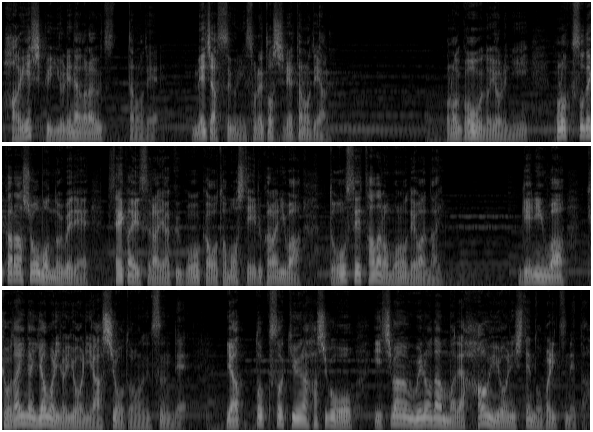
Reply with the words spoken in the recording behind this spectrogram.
激しく揺れながら映ったので、目じゃすぐにそれと知れたのである。この豪雨の夜に、このクソデカラ正門の上で世界すら焼く豪華を灯しているからには、どうせただのものではない。下人は巨大なヤモリのように足音を盗んで、やっとクソ急なはしごを一番上の段まで這うようにして登り詰めた。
